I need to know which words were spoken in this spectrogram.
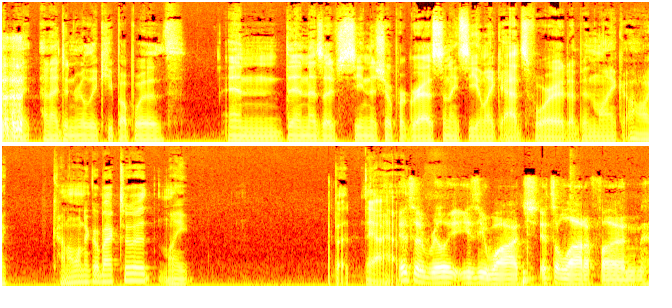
and I, and I didn't really keep up with. And then as I've seen the show progress and I see like ads for it, I've been like, oh, I kind of want to go back to it. Like, but yeah, I. It's a really easy watch. It's a lot of fun.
